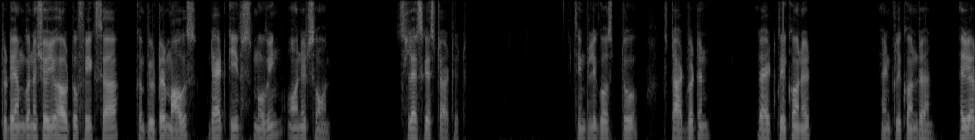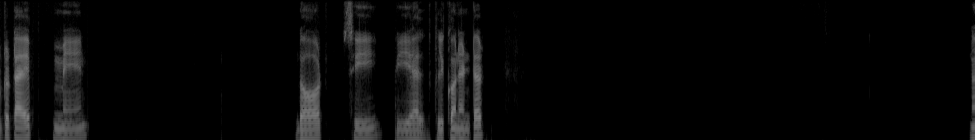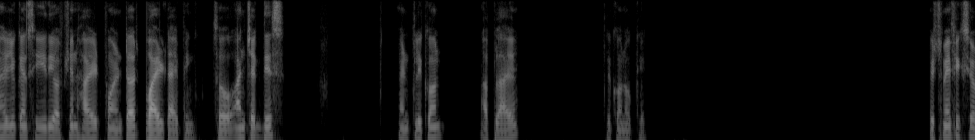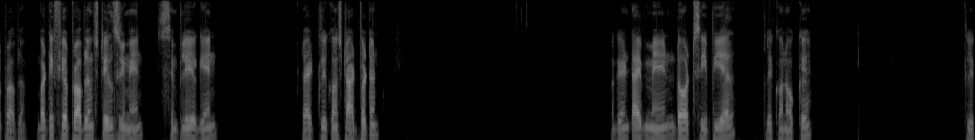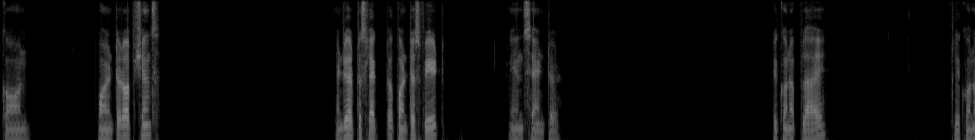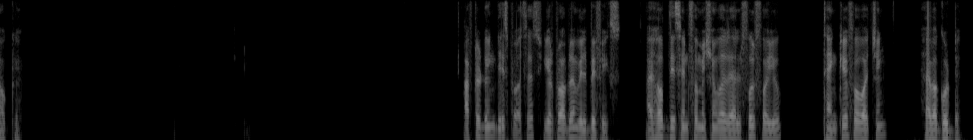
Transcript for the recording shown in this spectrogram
Today I'm to show you how to fix a computer mouse that keeps moving on its own. So let's get started. Simply go to start button, right click on it and click on run. Here you have to type main dot cpl. Click on enter Now here you can see the option hide pointer while typing. So uncheck this and click on apply. Click on OK. It may fix your problem. But if your problem still remain, simply again right click on start button. Again type main.cpl. Click on OK. Click on pointer options. And you have to select a pointer speed in center. Click on apply. Click on ok. After doing this process your problem will be fixed. I hope this information was helpful for you. Thank you for watching. Have a good day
